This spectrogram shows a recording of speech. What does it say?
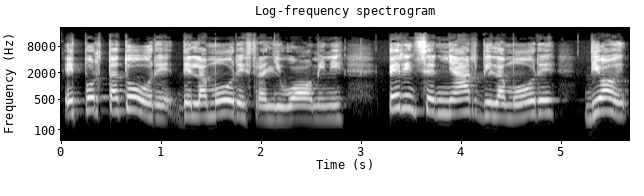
e portatore dell'amore fra gli uomini, per insegnarvi l'amore vi ho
